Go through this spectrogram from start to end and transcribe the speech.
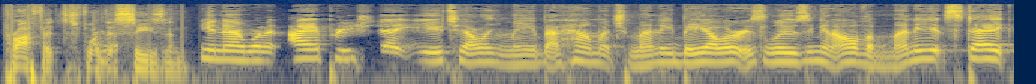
profits for the season. You know what? I appreciate you telling me about how much money Baylor is losing and all the money at stake,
